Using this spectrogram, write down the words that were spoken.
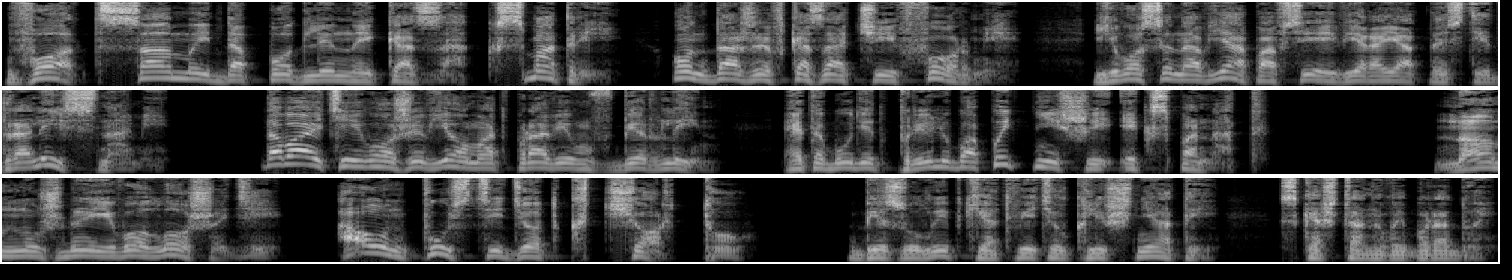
«Вот самый доподлинный казак, смотри, он даже в казачьей форме. Его сыновья, по всей вероятности, дрались с нами. Давайте его живьем отправим в Берлин. Это будет прелюбопытнейший экспонат». «Нам нужны его лошади, а он пусть идет к черту!» Без улыбки ответил Клешнятый с каштановой бородой.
